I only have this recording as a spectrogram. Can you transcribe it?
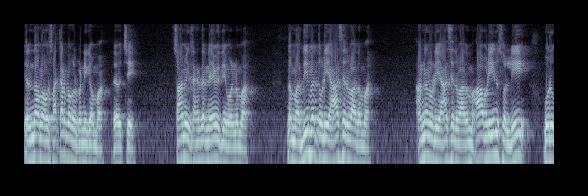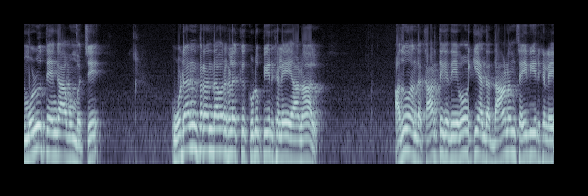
இருந்தாம்மா ஒரு சக்கரை பொங்கல் பண்ணிக்கோமா இதை வச்சு. சாமிக்கு சாயந்தரம் நைவேத்தியம் பண்ணுமா நம்ம தீபத்துடைய ஆசீர்வாதமா அண்ணனுடைய ஆசிர்வாதம் அப்படின்னு சொல்லி ஒரு முழு தேங்காவும் வச்சு உடன் பிறந்தவர்களுக்கு கொடுப்பீர்களே ஆனால் அதுவும் அந்த கார்த்திகை தீபம். அந்த தானம் செய்வீர்களே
